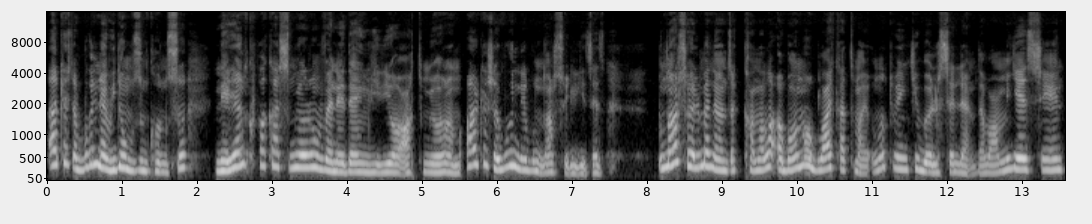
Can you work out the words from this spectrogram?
Arkadaşlar bugün videomuzun konusu neden kupa kasmıyorum ve neden video atmıyorum. Arkadaşlar bugün de bunlar söyleyeceğiz. Bunlar söylemeden önce kanala abone olup like atmayı unutmayın ki böyle serilerin devamı gelsin.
